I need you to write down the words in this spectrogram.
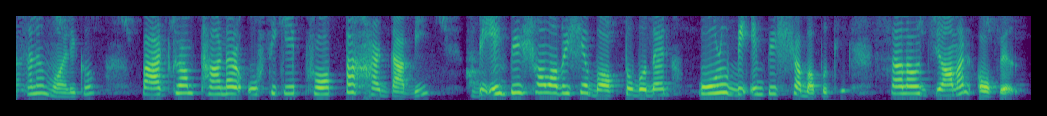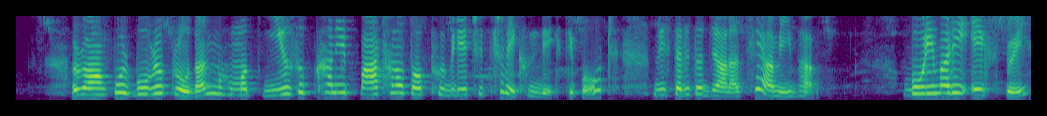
আসসালামু আলাইকুম। পাটগ্রাম থানার ওসিকে প্রত্যাহার দাবি, বিএনপির সমাবেশে বক্তব্য দেন পৌর বিএনপির সভাপতি সালাউজ্জামান ওপেল রংপুর ব্যুরো প্রধান মোহাম্মদ ইউসুফ খানের পাঠানো তথ্য চিত্রে দেখুন নেক্সট রিপোর্ট। বিস্তারিত জানাচ্ছি আমি ভাব বুড়িমারি এক্সপ্রেস,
